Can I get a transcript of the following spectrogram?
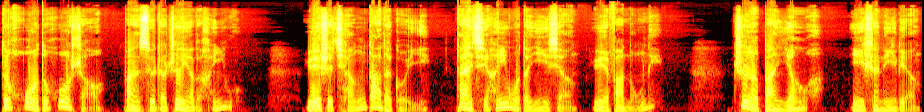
都或多或少伴随着这样的黑雾。越是强大的诡异，带起黑雾的意象越发浓烈。这般妖啊，一身力量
